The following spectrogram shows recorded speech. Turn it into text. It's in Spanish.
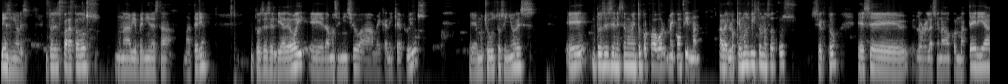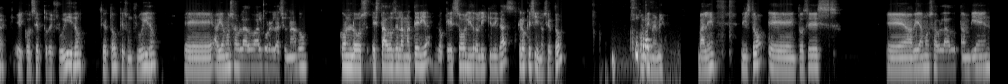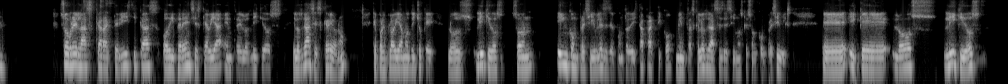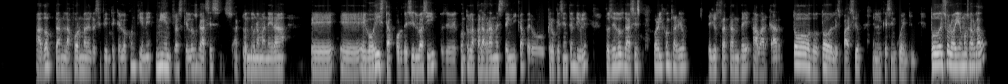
Bien, señores. Entonces, para todos, una bienvenida a esta materia. Entonces, el día de hoy eh, damos inicio a mecánica de fluidos. Eh, mucho gusto, señores. Eh, entonces, en este momento, por favor, me confirman. A ver, lo que hemos visto nosotros, ¿cierto? Es lo relacionado con materia, el concepto de fluido, ¿cierto? Que es un fluido. habíamos hablado algo relacionado con los estados de la materia, lo que es sólido, líquido y gas. Creo que sí, ¿no es cierto? Sí, Confírmenme. Vale, listo. Eh, entonces, eh, habíamos hablado también sobre las características o diferencias que había entre los líquidos y los gases, creo, ¿no? Que, por ejemplo, habíamos dicho que los líquidos son incompresibles desde el punto de vista práctico, mientras que los gases decimos que son compresibles. Eh, y que los líquidos adoptan la forma del recipiente que lo contiene, mientras que los gases actúan de una manera eh, eh, egoísta, por decirlo así, pues de pronto la palabra no es técnica, pero creo que es entendible. Entonces los gases, por el contrario, ellos tratan de abarcar todo, todo el espacio en el que se encuentren. ¿Todo eso lo habíamos hablado?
